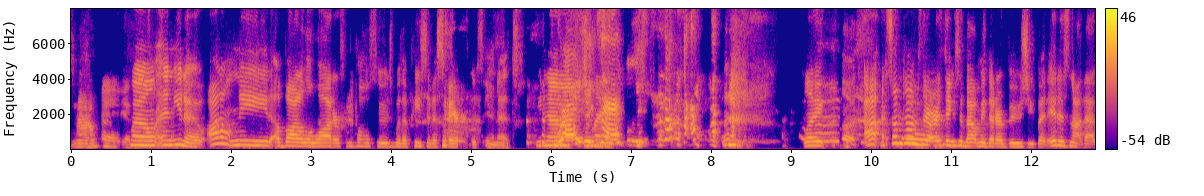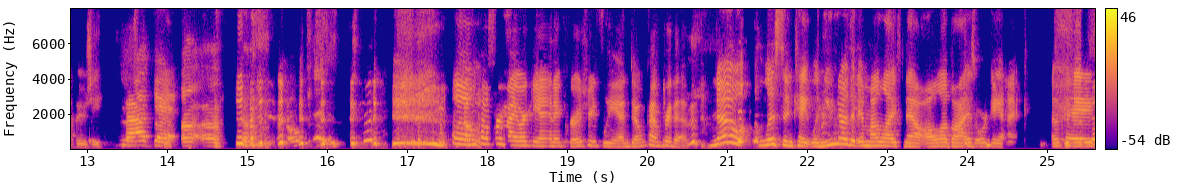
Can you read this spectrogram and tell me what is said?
no. Oh, yeah, well, and you know, I don't need a bottle of water from Whole Foods with a piece of asparagus in it. You know, right, Like- exactly. Like, I, sometimes there are things about me that are bougie, but it is not that bougie. Not that. Uh-uh. okay. don't Um, come for my organic groceries, Leanne. Don't come for them. no, listen, Caitlin, you know that in my life now, all I buy is organic. Okay.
